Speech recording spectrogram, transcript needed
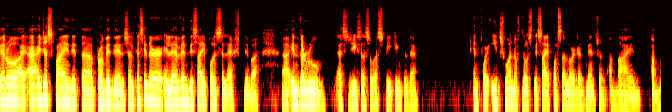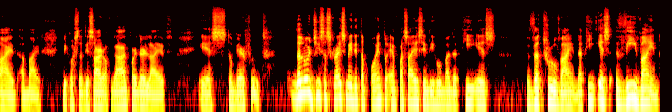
Pero i i just find it uh, providential kasi there are 11 disciples left di ba uh, in the room as Jesus was speaking to them and for each one of those disciples the Lord had mentioned abide abide abide because the desire of God for their life is to bear fruit the Lord Jesus Christ made it a point to emphasize in the ba that He is the true vine, that He is the vine.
